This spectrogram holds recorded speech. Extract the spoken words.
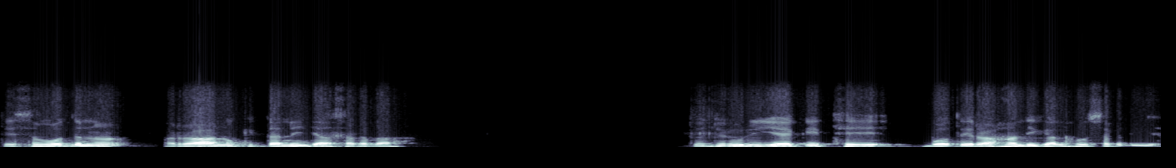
ਤੇ ਸੰਬੋਧਨ ਰਾਹ ਨੂੰ ਕੀਤਾ ਨਹੀਂ ਜਾ ਸਕਦਾ। ਤੇ ਜ਼ਰੂਰੀ ਹੈ ਕਿ ਇੱਥੇ ਬਹੁਤੇ ਰਾਹਾਂ ਦੀ ਗੱਲ ਹੋ ਸਕਦੀ ਹੈ।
